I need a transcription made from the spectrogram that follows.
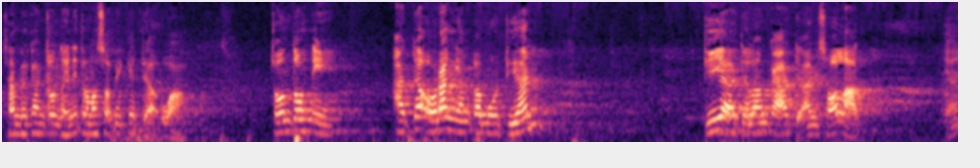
Sampaikan contoh ini termasuk pikir dakwah. Contoh nih, ada orang yang kemudian dia dalam keadaan sholat, ya,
